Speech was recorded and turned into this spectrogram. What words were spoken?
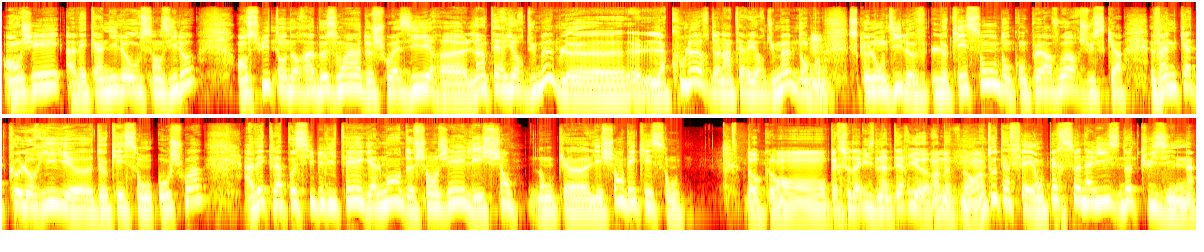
en G, avec un îlot ou sans îlot? Ensuite, on aura besoin de choisir euh, l'intérieur du meuble, euh, la couleur de l'intérieur du meuble, donc hum. ce que l'on dit le, le, caisson. Donc, on peut avoir jusqu'à 24 coloris de caisson au choix avec la possibilité également de changer les champs, donc euh, les champs des caissons. Donc on personnalise l'intérieur hein, maintenant. Hein. Tout à fait, on personnalise notre cuisine.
